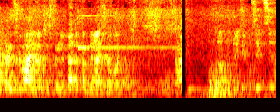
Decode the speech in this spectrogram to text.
На танцювальну частину, п'яту комбінацію. Ладно, третя позиція.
